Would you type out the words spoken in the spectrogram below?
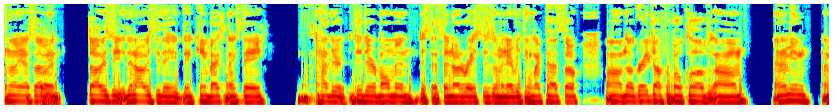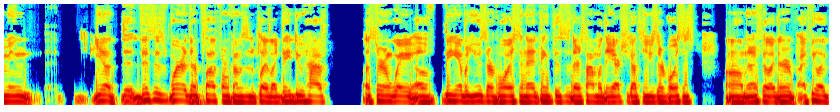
No, yeah. So But- I mean, so obviously, then obviously they they came back the next day, had their did their moment. They said, said no to racism and everything like that. So, um, no, great job for both clubs. Um, and I mean, I mean, you know, th- this is where their platform comes into play. Like they do have a certain way of being able to use their voice, and I think this is their time where they actually got to use their voices. Um, and I feel like they're, I feel like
